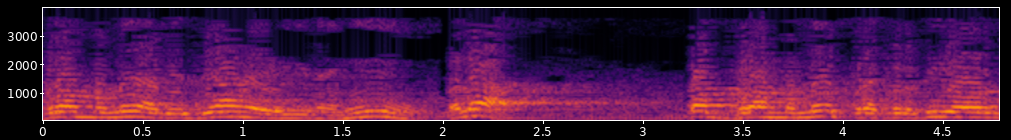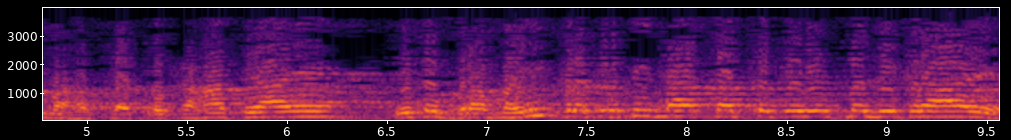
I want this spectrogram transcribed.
ब्रह्म में अविद्या है ही नहीं, बोला। तब ब्रह्म में प्रकृति और महत्व कहाँ से आए? ये तो ब्रह्म ही प्रकृति महत्व के रूप में दिख रहा है।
